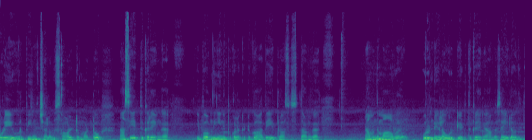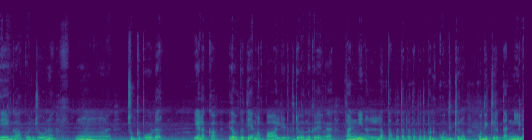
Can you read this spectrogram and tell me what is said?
ஒரே ஒரு பிஞ்ச் அளவு சால்ட்டு மட்டும் நான் சேர்த்துக்கிறேங்க. இப்போ வந்து இனிப்பு கொழுக்கட்டுக்கும் அதே ப்ராசஸ் தாங்க. நான் வந்து மாவு உருண்டைகளாக உருட்டி எடுத்துக்கிறேங்க. அந்த சைடில் வந்து தேங்காய் கொஞ்சோன்னு சுக்கு பவுடர் ஏலக்காய். இதை வந்து தேங்காய் பால் எடுத்துகிட்டு வந்துக்கிறேங்க. தண்ணி நல்லா தப்ப தப்ப தப்ப தப்புன்னு கொதிக்கணும். கொதிக்கிற தண்ணியில்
